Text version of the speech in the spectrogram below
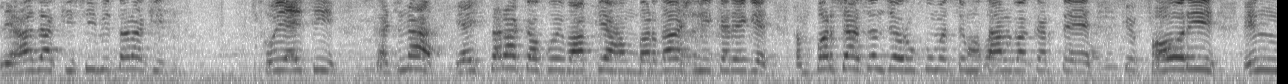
لہٰذا کسی بھی طرح کی کوئی ایسی گھٹنا یا اس طرح کا کوئی واقعہ ہم برداشت نہیں کریں گے۔ ہم پرشاسن سے اور حکومت سے مطالبہ کرتے ہیں کہ فوری ان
